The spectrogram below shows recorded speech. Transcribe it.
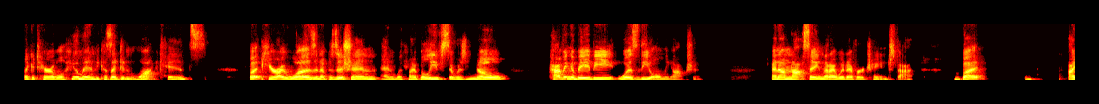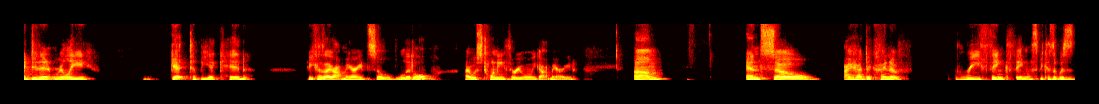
like a terrible human because I didn't want kids. But here I was in a position, and with my beliefs, there was no having a baby was the only option. And I'm not saying that I would ever change that, but I didn't really get to be a kid because I got married so little. I was 23 when we got married. Um, and so I had to kind of rethink things because it was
